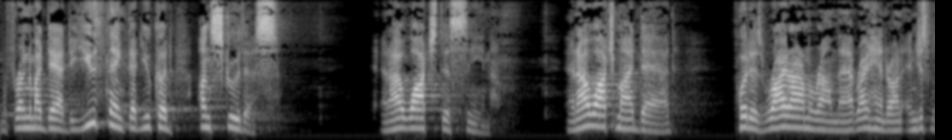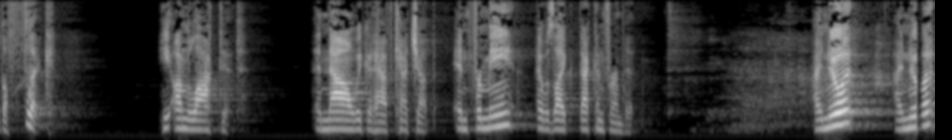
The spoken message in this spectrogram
referring to my dad, do you think that you could unscrew this? And I watched this scene. And I watched my dad put his right arm around that, right hand around, and just with a flick, he unlocked it. And now we could have ketchup. And for me, it was like that confirmed it. I knew it. I knew it.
